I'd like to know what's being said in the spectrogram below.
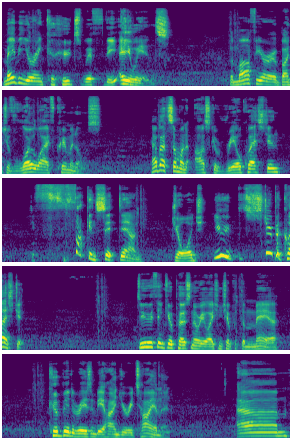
Maybe you're in cahoots with the aliens. The Mafia are a bunch of low-life criminals. How about someone ask a real question? You fucking sit down, George. You stupid question. Do you think your personal relationship with the mayor could be the reason behind your retirement? Um,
